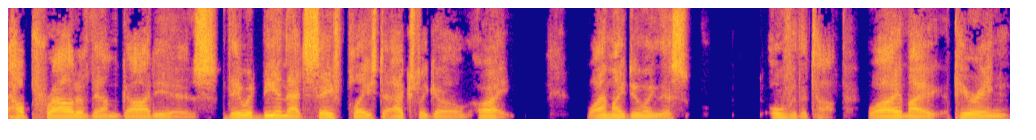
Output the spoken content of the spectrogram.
how proud of them god is. They would be in that safe place to actually go all right why am i doing this over the top? Why am i appearing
